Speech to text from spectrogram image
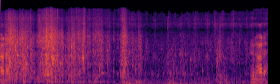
nữa nè. Thứ nữa nè.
